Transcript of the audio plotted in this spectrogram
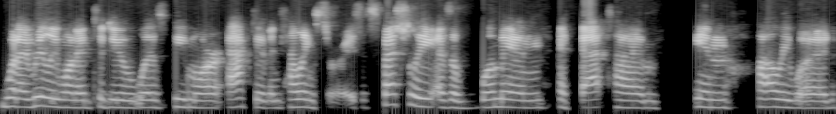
what I really wanted to do was be more active in telling stories, especially as a woman at that time in Hollywood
